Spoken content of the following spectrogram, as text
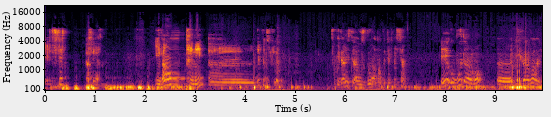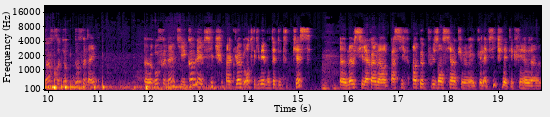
Et c'est ce qu'il va faire. Il va entraîner euh, des petits clubs. Il va rester à Augsbourg en tant que technicien. Et au bout d'un moment, euh, il va avoir une offre d'Offenheim. Euh, Offenheim qui est comme Leipzig, un club entre guillemets monté de toutes pièces, même s'il a quand même un passif un peu plus ancien que, que Leipzig. Il a été créé un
